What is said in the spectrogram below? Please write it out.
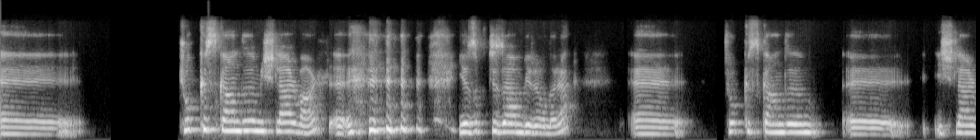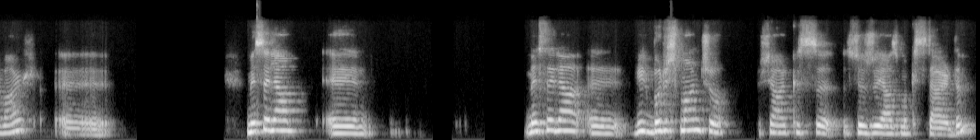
Ee, çok kıskandığım işler var. Yazıp çizen biri olarak. Ee, çok kıskandığım e, işler var. E, mesela e, mesela e, bir Barış Manço şarkısı sözü yazmak isterdim.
